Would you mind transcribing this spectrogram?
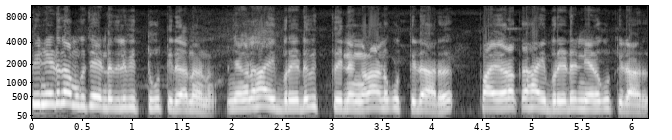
പിന്നീട് നമുക്ക് ചെയ്യേണ്ടതിൽ വിത്ത് കുത്തിടുക എന്നാണ്. ഞങ്ങൾ ഹൈബ്രിഡ് വിത്തിനങ്ങളാണ് കുത്തിടാറ്. പയറൊക്കെ ഹൈബ്രിഡ് തന്നെയാണ് കുത്തിടാറ്.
